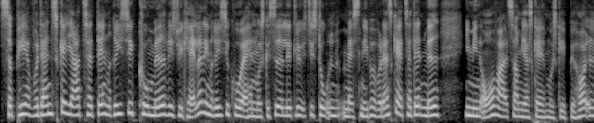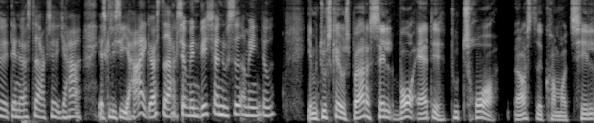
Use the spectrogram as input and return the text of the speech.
Så Per, hvordan skal jeg tage den risiko med, hvis vi kalder det en risiko, at han måske sidder lidt løst i stolen med snipper? Hvordan skal jeg tage den med i min overvejelse, om jeg skal måske beholde den Ørsted-aktie, jeg har? Jeg skal lige sige, jeg har ikke Ørsted-aktier, men hvis jeg nu sidder med en derude? Jamen, du skal jo spørge dig selv, hvor er det, du tror, Ørsted kommer til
